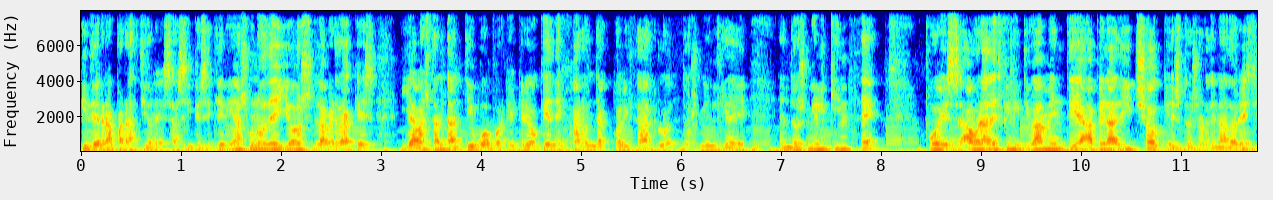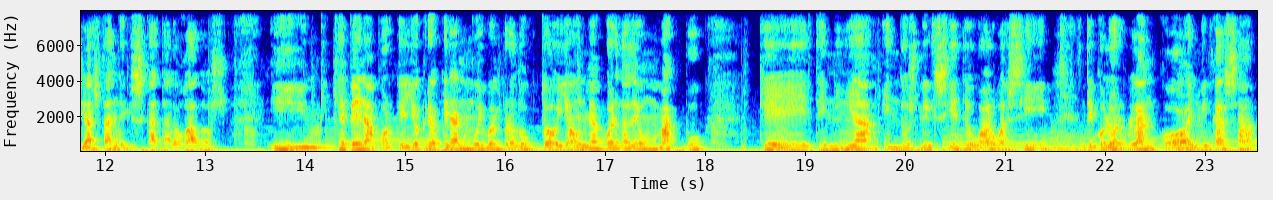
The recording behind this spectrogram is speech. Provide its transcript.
y de reparaciones, así que si tenías uno de ellos, la verdad que es ya bastante antiguo porque creo que dejaron de actualizarlo en, 2010, en 2015, pues ahora definitivamente Apple ha dicho que estos ordenadores ya están descatalogados. Y qué pena, porque yo creo que eran muy buen producto y aún me acuerdo de un MacBook que tenía en 2007 o algo así, de color blanco en mi casa,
